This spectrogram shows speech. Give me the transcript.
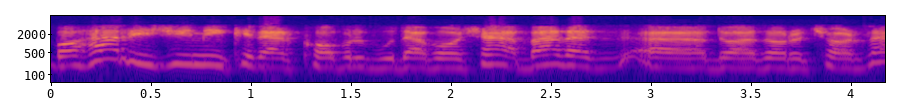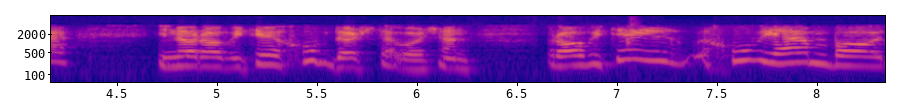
با هر رژیمی که در کابل بوده باشه بعد از 2014 اینا رابطه خوب داشته باشن. رابطه خوبی هم با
